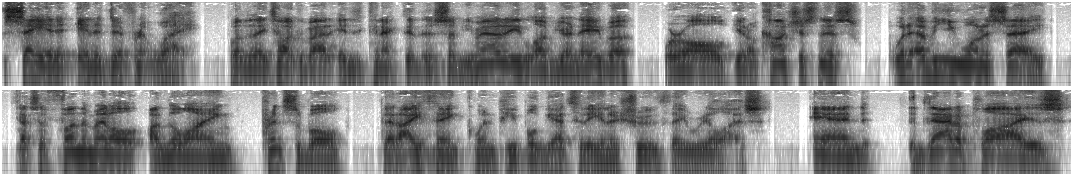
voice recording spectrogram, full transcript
say it in a different way. Whether they talk about interconnectedness of humanity, love your neighbor, we're all you know consciousness, whatever you want to say, that's a fundamental underlying principle that I think when people get to the inner truth, they realize, and that applies.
